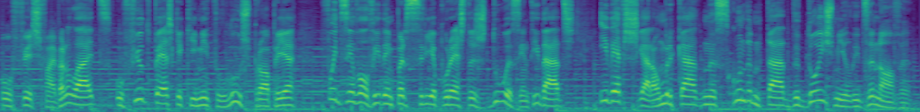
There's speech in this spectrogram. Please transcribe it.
O Fish Fiber Light, o fio de pesca que emite luz própria, foi desenvolvido em parceria por estas duas entidades e deve chegar ao mercado na segunda metade de 2019.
